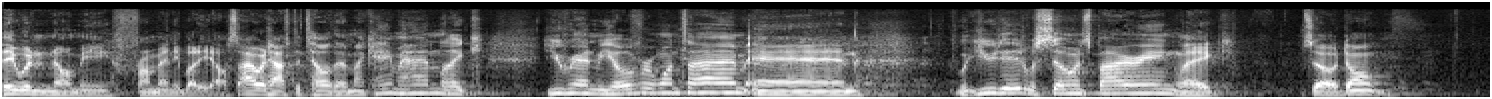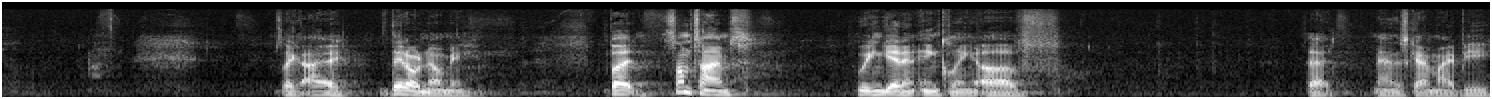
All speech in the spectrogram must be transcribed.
they wouldn't know me from anybody else. I would have to tell them like, hey man, like you ran me over one time and what you did was so inspiring. Like, so don't, it's like I, they don't know me. But sometimes we can get an inkling of that, man, this guy might be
